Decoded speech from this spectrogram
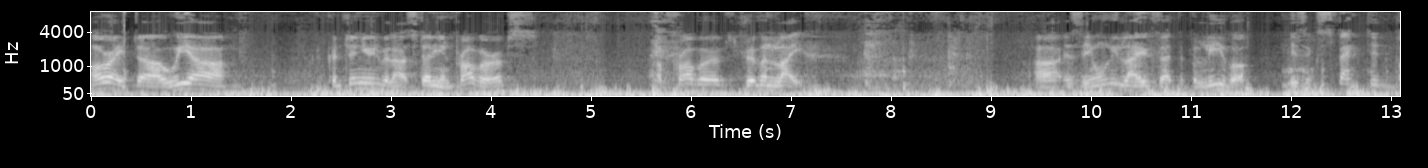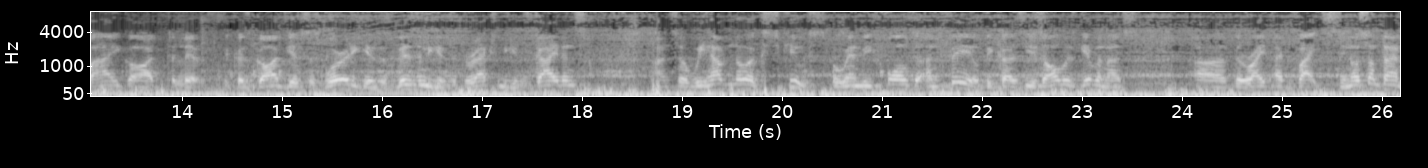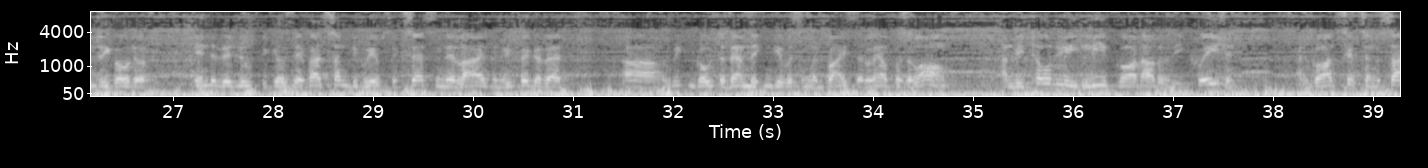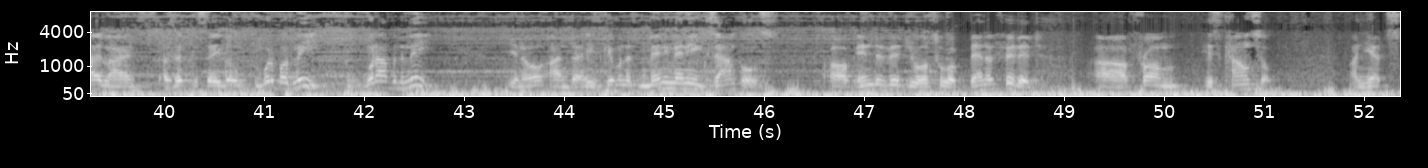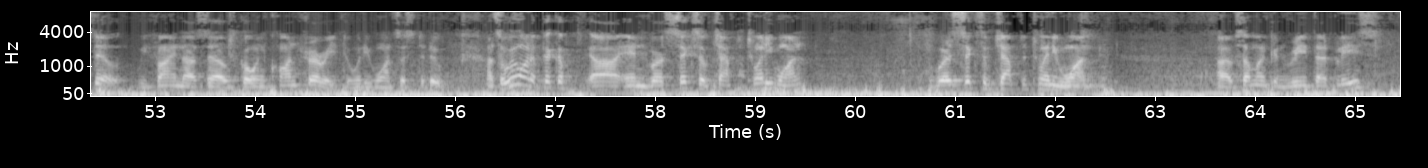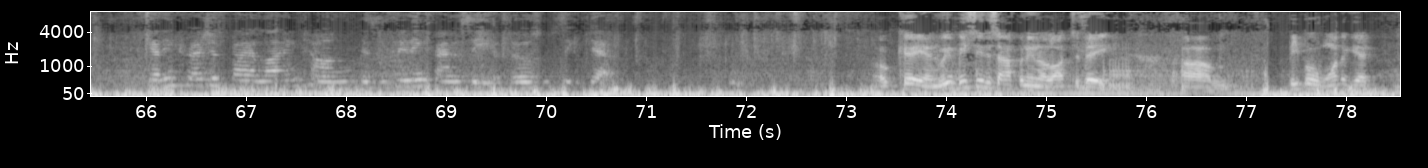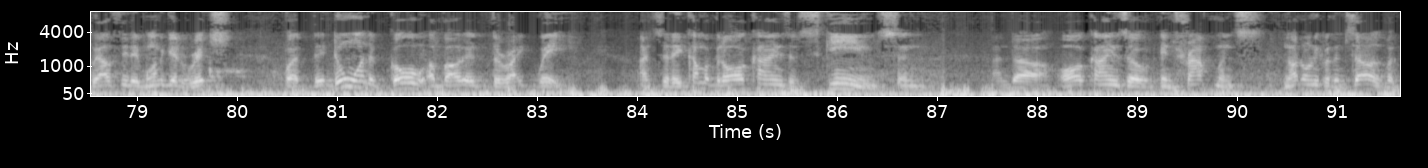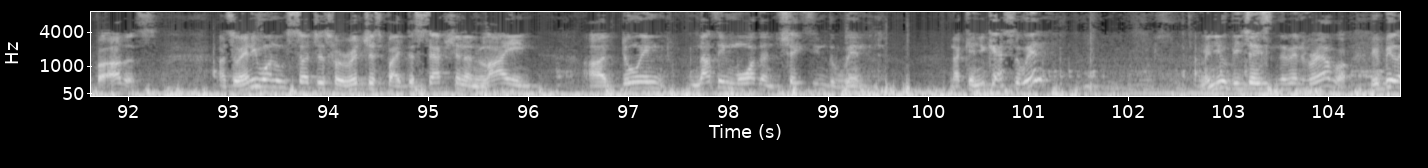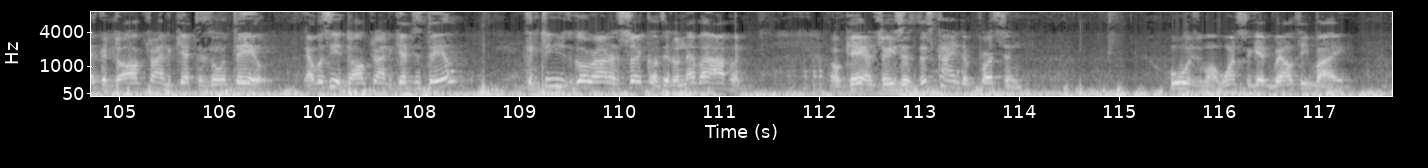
All right, uh, we are continuing with our study in Proverbs, a Proverbs driven life uh, is the only life that the believer is expected by God to live because God gives His word, He gives His wisdom, He gives His direction, He gives His guidance. And so we have no excuse for when we falter and fail because He's always given us uh, the right advice. You know, sometimes we go to individuals because they've had some degree of success in their lives and we figure that uh, we can go to them, they can give us some advice that'll help us along. And we totally leave God out of the equation. And God sits on the sidelines as if to say, well, what about me? What happened to me? You know, and uh, He's given us many, many examples of individuals who have benefited uh, from His counsel. And yet still, we find ourselves going contrary to what He wants us to do. And so we want to pick up uh, in verse 6 of chapter 21. Verse 6 of chapter 21. Uh, if someone can read that, please. Getting treasures by a lying tongue is the fleeting fantasy of those who seek death. Okay, and we, we see this happening a lot today. Um, people want to get wealthy, they want to get rich, but they don't want to go about it the right way. And so they come up with all kinds of schemes and, and uh, all kinds of entrapments, not only for themselves, but for others. And so anyone who searches for riches by deception and lying are doing nothing more than chasing the wind. Now, can you catch the wind? I mean, you'll be chasing the wind forever. You'll be like a dog trying to catch his own tail. Ever see a dog trying to catch his tail? Continues to go around in circles. It'll never happen. Okay, and so he says this kind of person who is wants to get wealthy by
